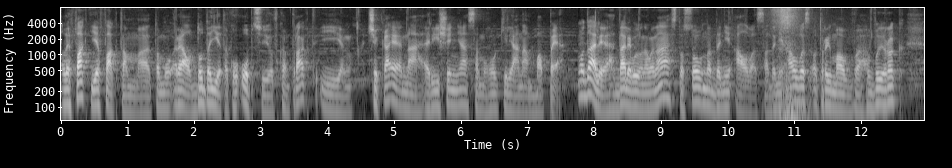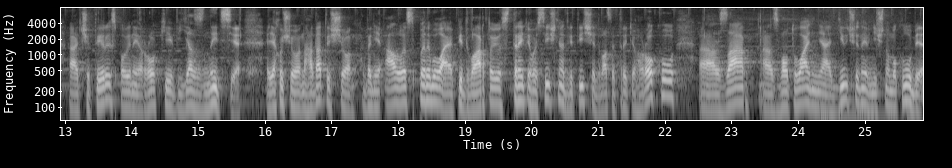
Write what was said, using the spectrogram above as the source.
Але факт є фактом. Тому Реал додає таку опцію в контракт і чекає на рішення самого Кіліана Мбаппе. Ну далі далі буде новина стосовно Дані Алвеса. Дані Алвес отримав вирок. А, 4,5 роки в'язниці. Я хочу нагадати, що Дані Алвес перебуває під вартою з 3 січня 2023 року за а, зґвалтування дівчини в нічному клубі.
